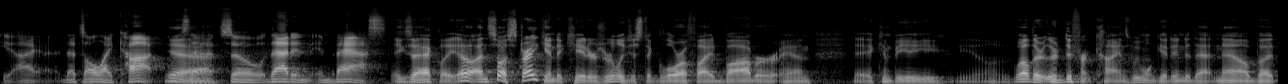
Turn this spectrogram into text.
yeah, I, that's all I caught was Yeah. that. So that in, in bass. Exactly. Oh, and so a strike indicator is really just a glorified bobber, and it can be, you know, well, there, there are different kinds. We won't get into that now, but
